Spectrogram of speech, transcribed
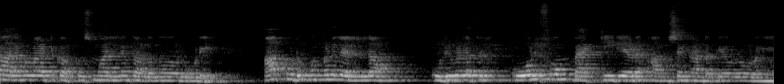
കാലങ്ങളായിട്ട് കക്കൂസ് മാലിന്യം തള്ളുന്നതോടുകൂടി ആ കുടുംബങ്ങളിലെല്ലാം കുടിവെള്ളത്തിൽ കോളിഫോം ബാക്ടീരിയയുടെ അംശം കണ്ടെത്തിയത് തുടങ്ങി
